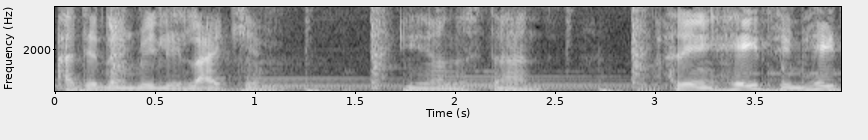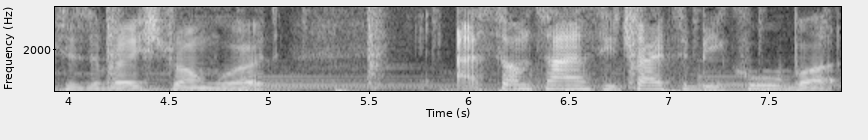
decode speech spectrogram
I didn't really like him. You understand? I didn't hate him. Hate is a very strong word. Uh, sometimes he tried to be cool, but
